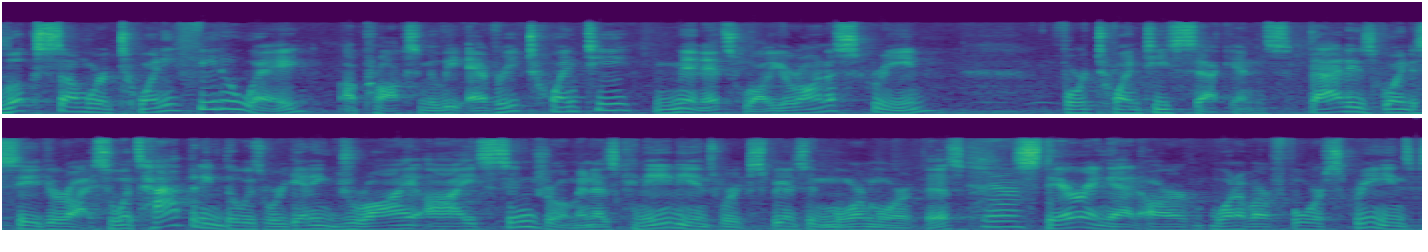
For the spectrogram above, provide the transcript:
Look somewhere 20 feet away, approximately every 20 minutes while you're on a screen for 20 seconds. That is going to save your eye. So what's happening though is we're getting dry eye syndrome. And as Canadians, we're experiencing more and more of this, Yeah. staring at our one of our four screens,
